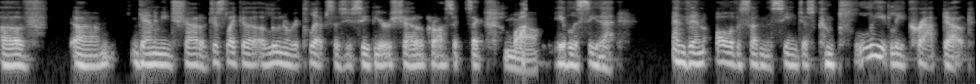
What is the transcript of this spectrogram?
of um, Ganymede's shadow, just like a, a, lunar eclipse, as you see the Earth's shadow crossing. It's like wow, able to see that. And then all of a sudden, the scene just completely crapped out,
